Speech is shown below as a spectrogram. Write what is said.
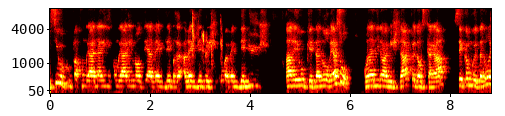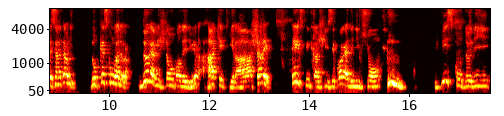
Si au coupard, on l'a alimenté avec des, avec des avec des bûches, Areu Ketano Reaso. On a dit dans la Mishnah que dans ce cas-là, c'est comme le et c'est interdit. Donc, qu'est-ce qu'on voit de là? De la Mishnah, on peut en déduire Hakekira Share. explique Rashi, c'est quoi la déduction? Puisqu'on te dit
